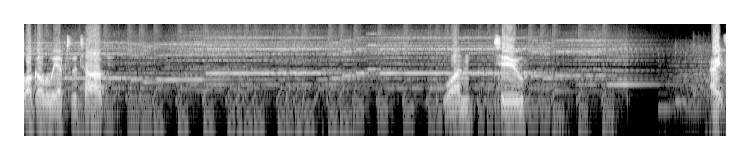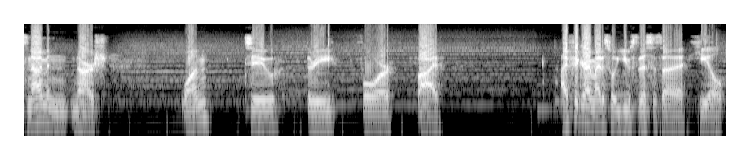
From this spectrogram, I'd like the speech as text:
Walk all the way up to the top. One, two. Alright, so now I'm in Narshe. One, two, three, four, five. I figure I might as well use this as a heal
